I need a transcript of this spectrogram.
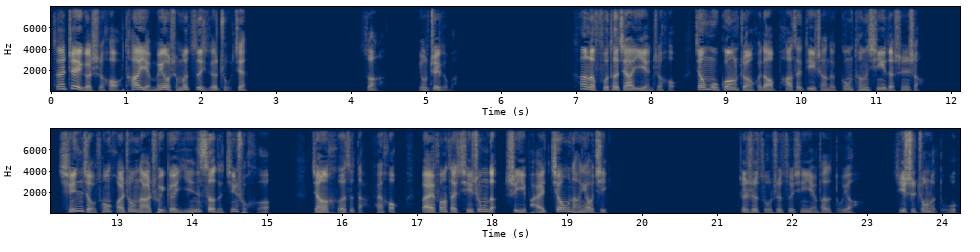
在这个时候，他也没有什么自己的主见。算了，用这个吧。看了伏特加一眼之后，将目光转回到趴在地上的工藤新一的身上，秦九从怀中拿出一个银色的金属盒，将盒子打开后。摆放在其中的是一排胶囊药剂，这是组织最新研发的毒药，即使中了毒，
